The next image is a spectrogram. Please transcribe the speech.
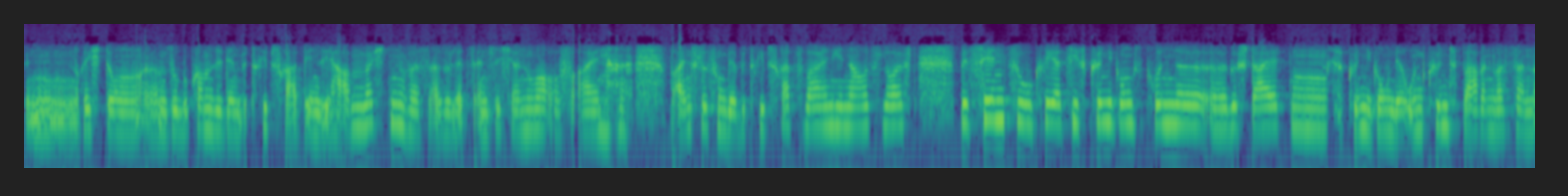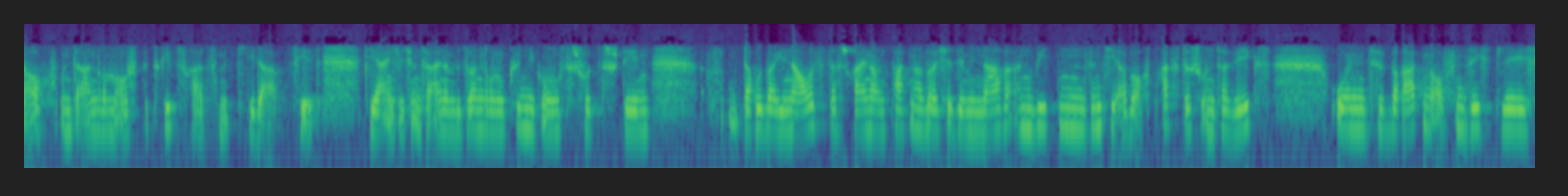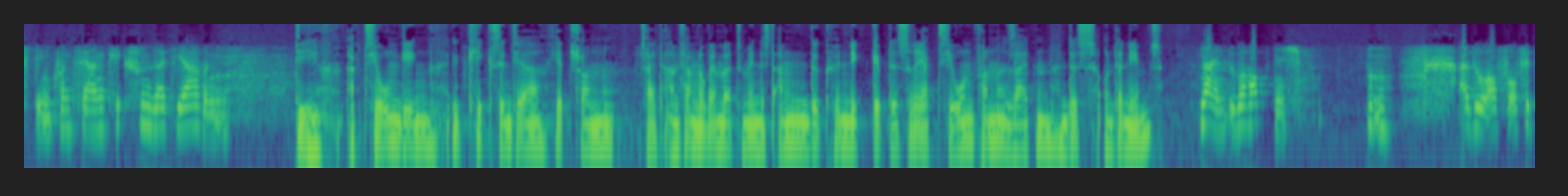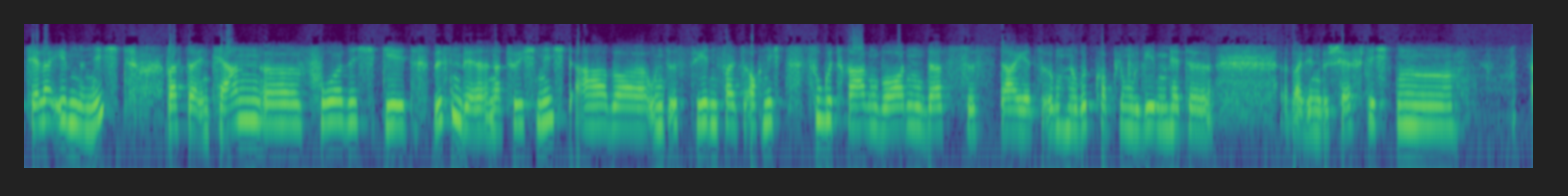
in Richtung, ähm, so bekommen Sie den Betriebsrat, den Sie haben möchten, was also letztendlich ja nur auf eine Beeinflussung der Betriebsratswahlen hinausläuft, bis hin zu Kreativkündigungsgründe äh, gestalten, Kündigung der Unkündbaren, was dann auch unter anderem auf Betriebsratsmitglieder abzielt, die ja eigentlich unter einem besonderen Kündigungsschutz stehen. Darüber hinaus, dass Schreiner und Partner solche Seminare anbieten, sind sie aber auch praktisch unterwegs und beraten offensichtlich den Konzern Kick schon seit Jahren. Die Aktionen gegen Kick sind ja jetzt schon seit Anfang November zumindest angekündigt. Gibt es Reaktionen von Seiten des Unternehmens? Nein, überhaupt nicht. Also auf offizieller Ebene nicht. Was da intern äh, vor sich geht, wissen wir natürlich nicht, aber uns ist jedenfalls auch nichts zugetragen worden, dass es da jetzt irgendeine Rückkopplung gegeben hätte bei den Beschäftigten.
